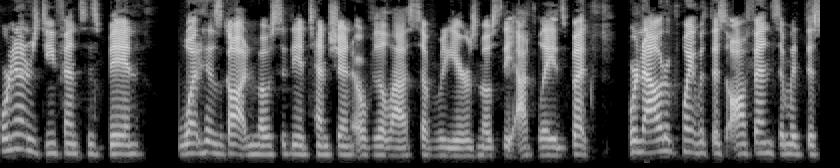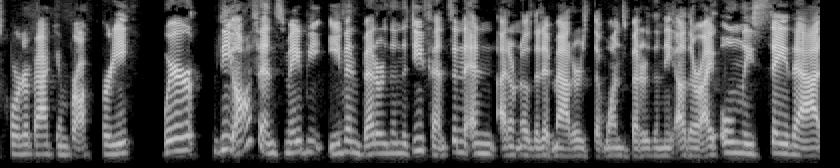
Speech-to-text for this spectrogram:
49ers defense has been what has gotten most of the attention over the last several years, most of the accolades, but we're now at a point with this offense and with this quarterback and Brock Purdy where the offense may be even better than the defense. And and I don't know that it matters that one's better than the other. I only say that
